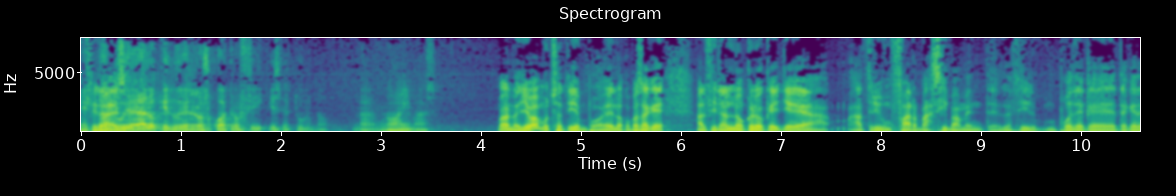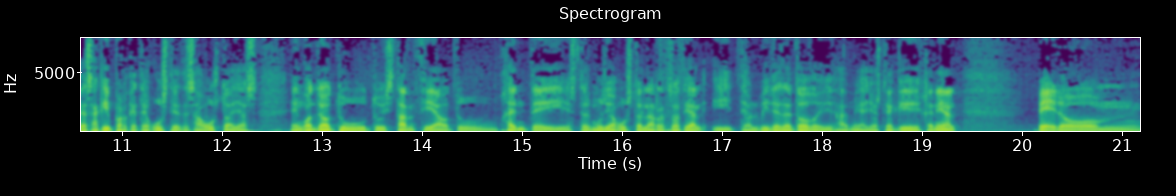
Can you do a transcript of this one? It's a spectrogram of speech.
Esto durará lo que duren los cuatro frikis de turno, no, hay más. Bueno, lleva mucho tiempo, ¿eh? Lo que pasa que al final no creo que llegue a, triunfar masivamente. Es decir, puede que te quedes aquí porque te guste, estés a gusto, hayas encontrado tu, instancia o tu gente y estés muy a gusto en la red social y te olvides de todo y dices, mira, yo estoy aquí genial pero mm,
